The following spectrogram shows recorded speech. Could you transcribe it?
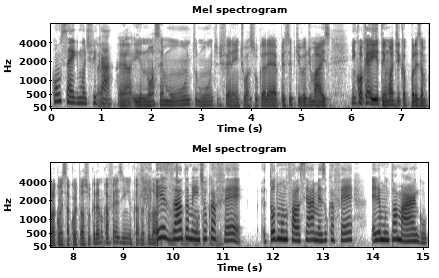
consegue modificar. É, é, e nossa, é muito, muito diferente. O açúcar é perceptível demais. Em qualquer item, uma dica, por exemplo, para começar a cortar o açúcar é no cafezinho, cada toda hora. Exatamente. O café, todo mundo fala assim: ah, mas o café ele é muito amargo.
